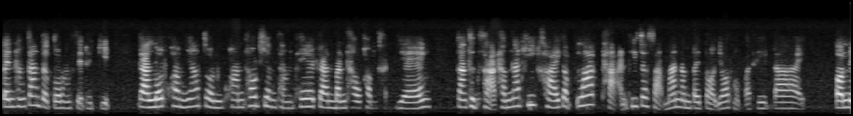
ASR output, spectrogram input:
เป็นทั้งการเติบโตทางเศรษฐกิจ การลดความยากจน ความเท่าเทียมทางเพศ การบรรเทาความขัดแย้ง การศึกษาทำหน้าที่คล้ายกับรากฐานที่จะสามารถนำไปต่อยอดของประเทศได้ ตอนเ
